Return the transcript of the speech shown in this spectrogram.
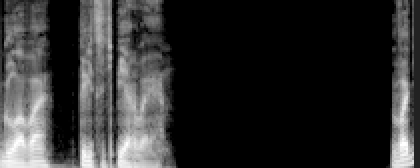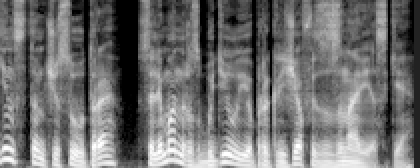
Глава 31. В одиннадцатом часу утра Салиман разбудил ее, прокричав из-за занавески.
